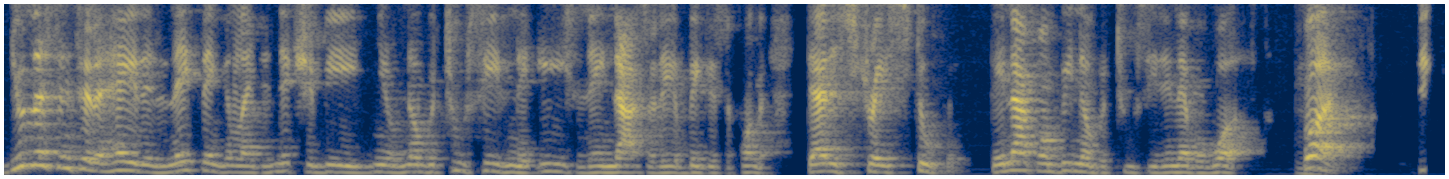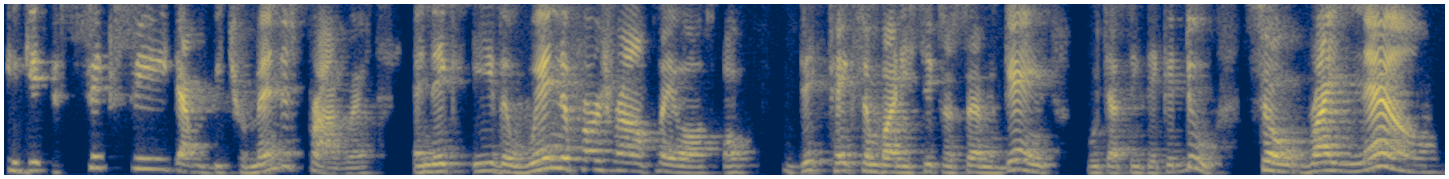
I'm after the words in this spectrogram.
You listen to the haters and they thinking like the Knicks should be, you know, number two seed in the East and they not, so they're a big disappointment. That is straight stupid. They're not going to be number two seed. They never was. Mm. But they can get the six seed, that would be tremendous progress. And they either win the first round playoffs or take somebody six or seven games, which I think they could do. So right now,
